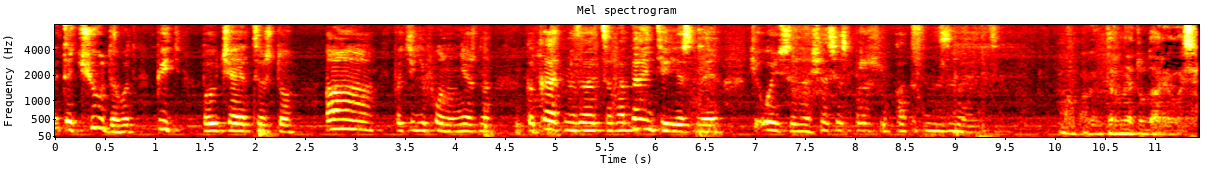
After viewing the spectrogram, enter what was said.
Это чудо. Вот пить получается, что а, по телефону мне же какая-то называется вода интересная. Ой, сына, сейчас я спрошу, как это называется. Мама интернет ударилась.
